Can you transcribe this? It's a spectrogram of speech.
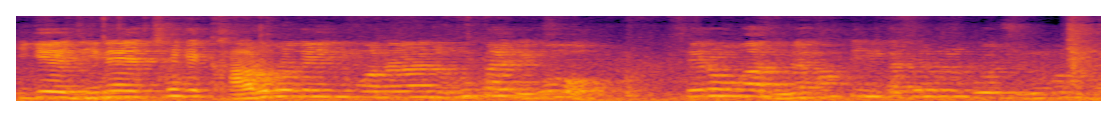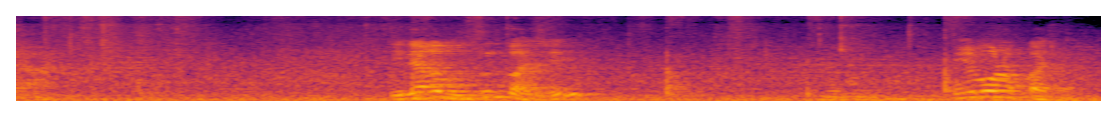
이게 니네 책에 가로로 되어 있는 거는 좀 헷갈리고 세로가 눈에 확 띄니까 세로를 보여주는 겁니다. 니네가 무슨 과지? 일본어과죠.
